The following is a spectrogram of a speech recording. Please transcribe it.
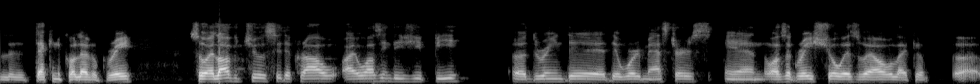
the technical level great. So I love to see the Crown. I was in the GP uh, during the the World Masters, and it was a great show as well. Like a uh,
